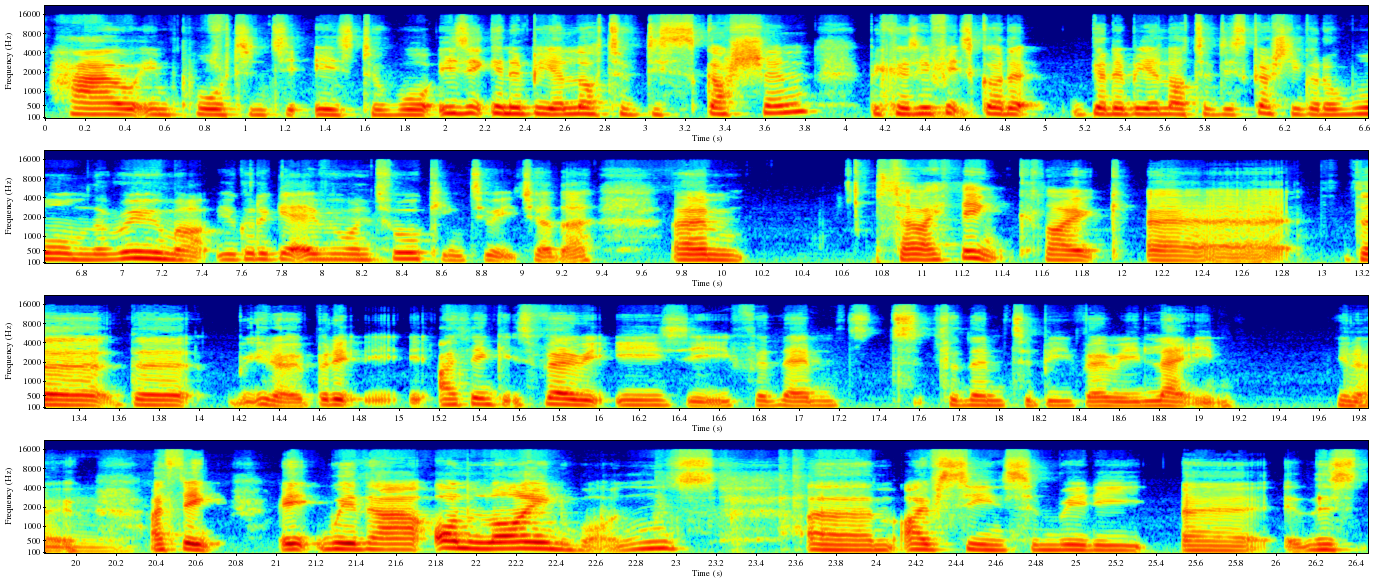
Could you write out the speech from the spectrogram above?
how important it is to war. Is it going to be a lot of discussion? Because if it's got going to be a lot of discussion, you've got to warm the room up. You've got to get everyone talking to each other. Um, so I think like uh, the the you know but it, i think it's very easy for them to, for them to be very lame you know. Mm. i think it, with our online ones um i've seen some really uh there's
